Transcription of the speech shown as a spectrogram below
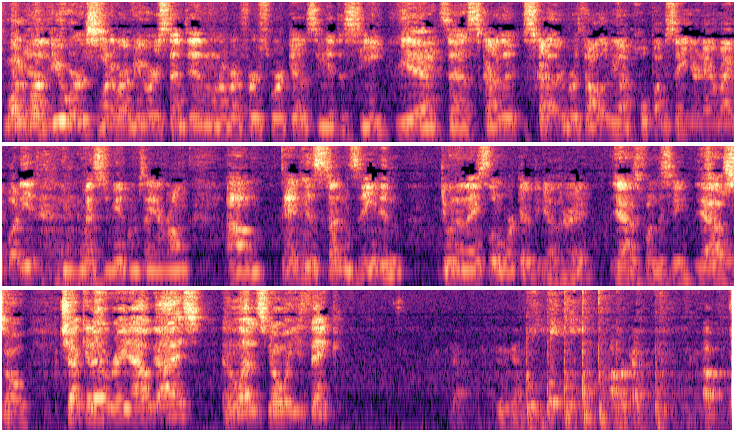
one of our viewers. One of our viewers sent in one of our first workouts you get to see. Yeah. And it's uh, Skylar, Skylar Bartholomew. I hope I'm saying your name right, buddy. You message me if I'm saying it wrong. Um, and his son Zayden doing a nice little workout together, right? Yeah. It was fun to see. Yeah, so check it out right now, guys, and let us know what you think. Yeah, do it again. Uppercut. Up,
